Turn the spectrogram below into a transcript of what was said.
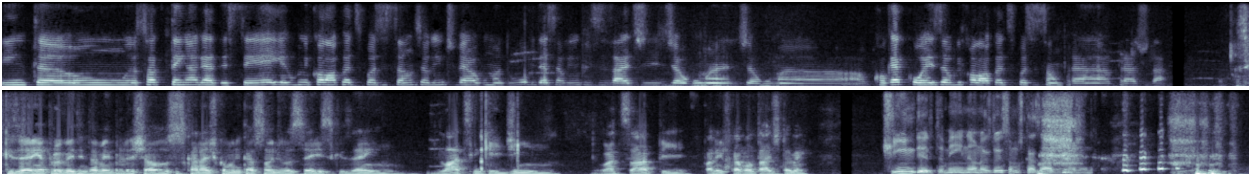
Então, eu só tenho a agradecer e eu me coloco à disposição se alguém tiver alguma dúvida, se alguém precisar de, de alguma de alguma qualquer coisa, eu me coloco à disposição para ajudar. Se quiserem, aproveitem também para deixar os canais de comunicação de vocês, se quiserem, Lattes, LinkedIn, WhatsApp, podem ficar à vontade também. Tinder também? Não, nós dois somos casados, né?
